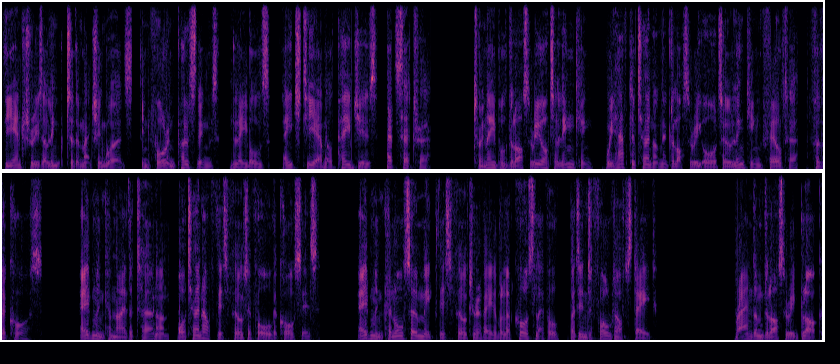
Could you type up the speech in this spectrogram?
The entries are linked to the matching words, in foreign postings, labels, HTML pages, etc. To enable glossary auto-linking, we have to turn on the glossary auto-linking filter, for the course. Admin can either turn on, or turn off this filter for all the courses. Admin can also make this filter available at course level, but in default off state. Random glossary block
